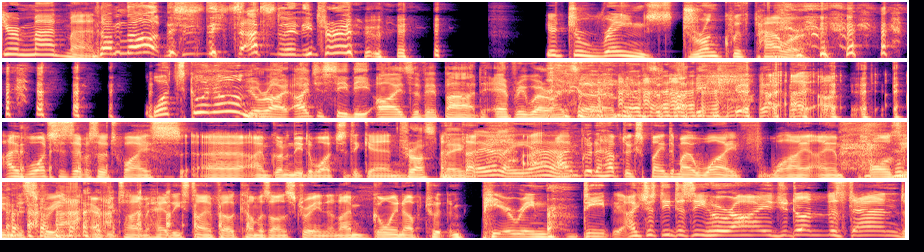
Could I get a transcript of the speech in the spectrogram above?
You're a madman. I'm not. This is this is absolutely true. You're deranged, drunk with power. What's going on? You're right. I just see the eyes of Ibad everywhere I turn. Like- I, I, I've watched this episode twice. Uh, I'm going to need to watch it again. Trust me. Clearly, yeah. I, am going to have to explain to my wife why I am pausing the screen every time Hailee Steinfeld comes on screen, and I'm going up to it and peering deep. I just need to see her eyes. You don't understand.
